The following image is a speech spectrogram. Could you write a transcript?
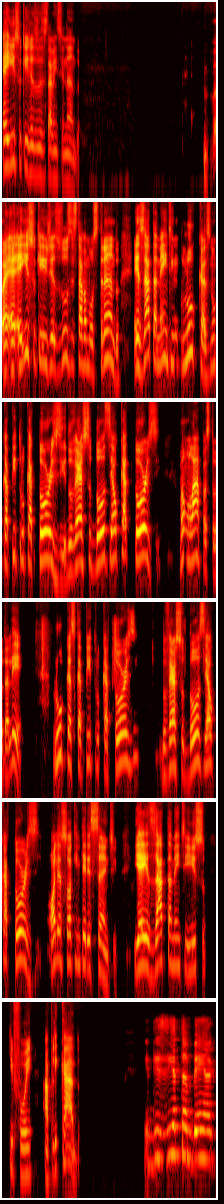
É isso que Jesus estava ensinando. É, é, isso que Jesus estava mostrando exatamente em Lucas, no capítulo 14, do verso 12 ao 14. Vamos lá, pastora, ler. Lucas capítulo 14, do verso 12 ao 14. Olha só que interessante. E é exatamente isso que foi aplicado. E dizia também a,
